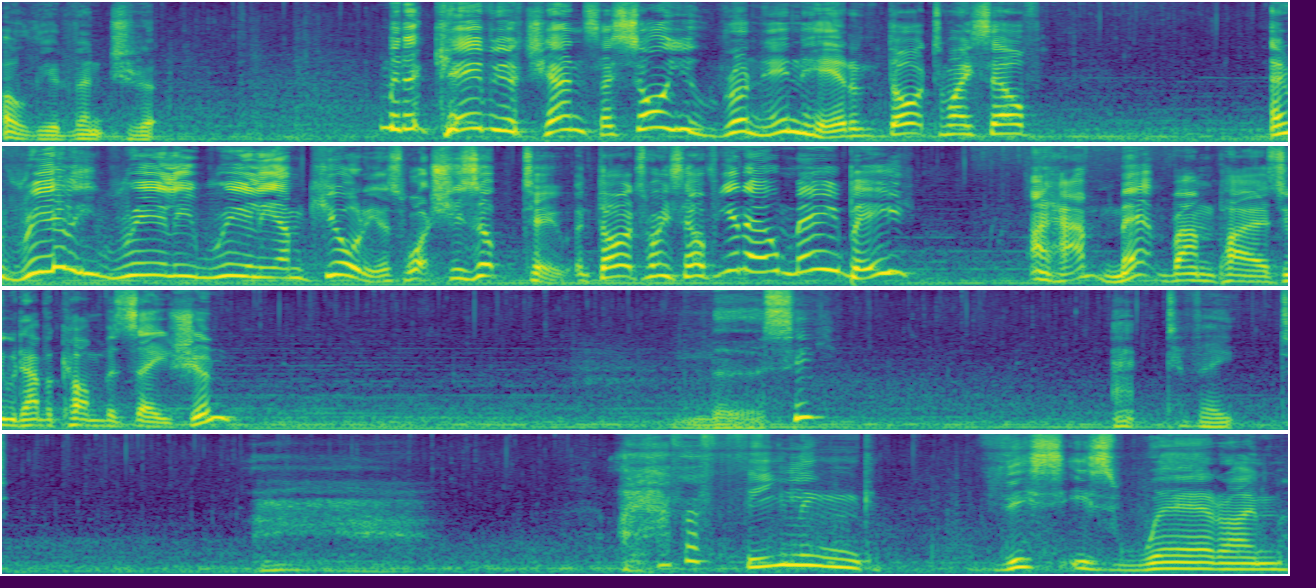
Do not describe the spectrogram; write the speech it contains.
Oh, the adventurer. I mean, I gave you a chance. I saw you run in here and thought to myself, I really, really, really am curious what she's up to. And thought to myself, you know, maybe I have met vampires who would have a conversation. Activate. Ah. I have a feeling this is where I'm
